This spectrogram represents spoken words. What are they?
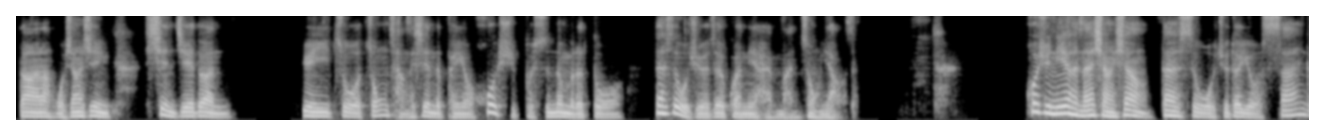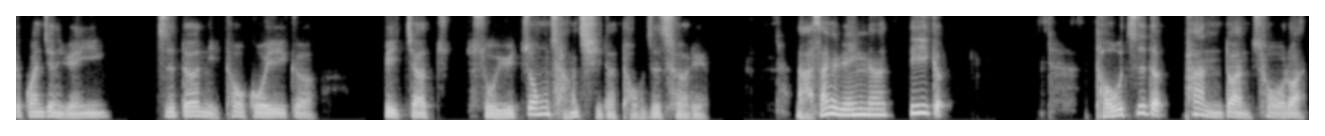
当然了，我相信现阶段愿意做中长线的朋友或许不是那么的多，但是我觉得这个观念还蛮重要的。或许你也很难想象，但是我觉得有三个关键的原因，值得你透过一个比较属于中长期的投资策略。哪三个原因呢？第一个，投资的判断错乱，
